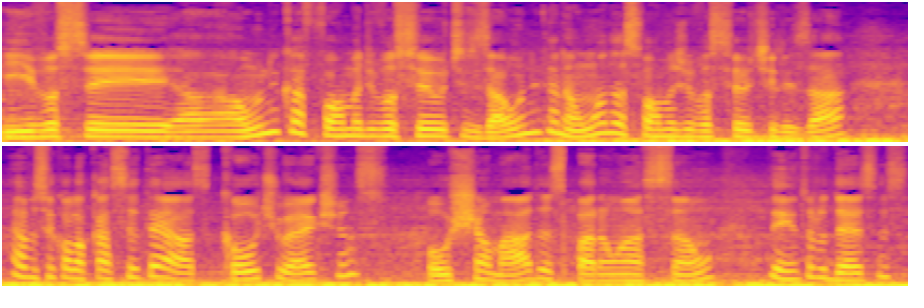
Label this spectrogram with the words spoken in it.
E você, a única forma de você utilizar, a única não, uma das formas de você utilizar é você colocar CTAs, Call to Actions, ou chamadas para uma ação dentro dessas,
